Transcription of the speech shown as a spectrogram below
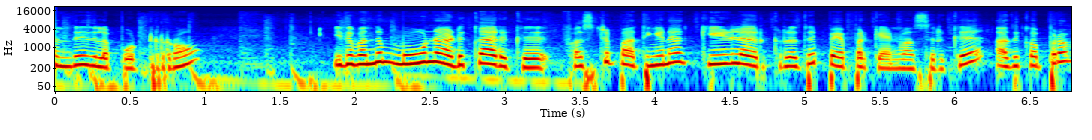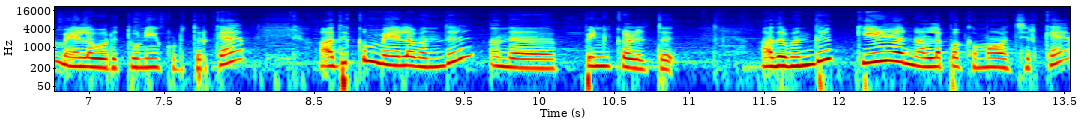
வந்து இதில் போட்டுடுறோம். இது வந்து மூணு அடுக்காக இருக்குது ஃபஸ்ட்டு பார்த்தீங்கன்னா கீழே இருக்கிறது பேப்பர் கேன்வாஸ் இருக்குது அதுக்கப்புறம் மேலே ஒரு துணி கொடுத்துருக்கேன். அதுக்கு மேலே வந்து அந்த பின் கழுத்து. அதை வந்து கீழே நல்ல பக்கமாக வச்சுருக்கேன்.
